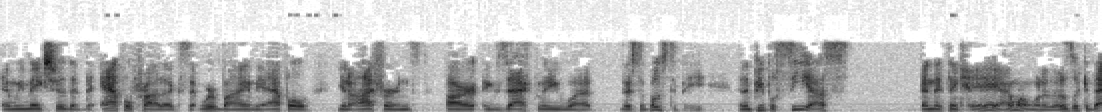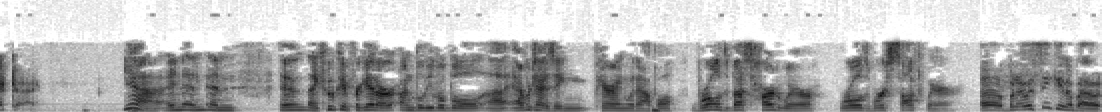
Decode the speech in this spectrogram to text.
and we make sure that the Apple products that we're buying, the Apple you know iPhones, are exactly what they're supposed to be. And then people see us and they think, hey, I want one of those. Look at that guy. Yeah, and and and, and like who could forget our unbelievable uh, advertising pairing with Apple? World's best hardware, world's worst software. Uh, but I was thinking about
